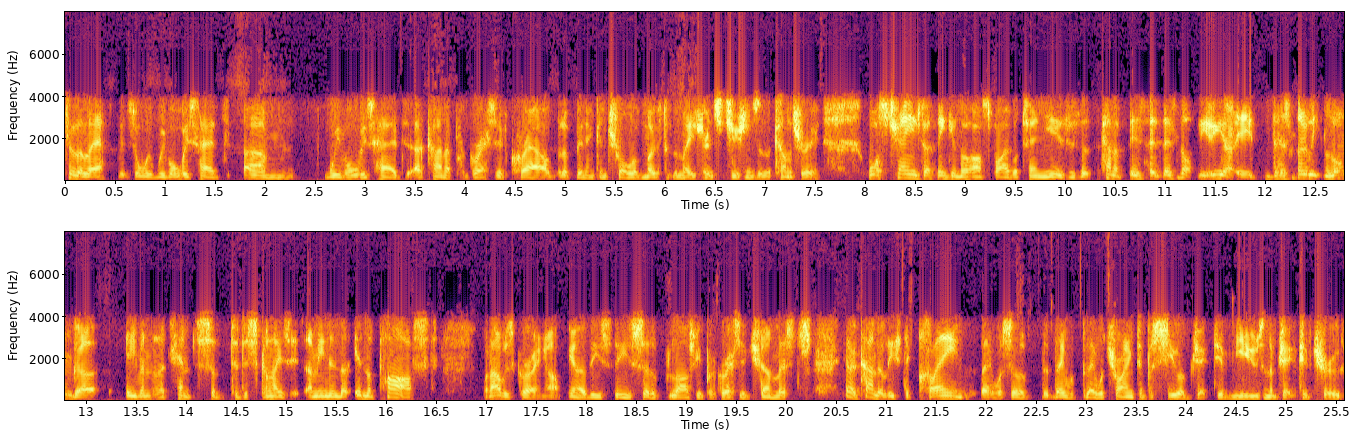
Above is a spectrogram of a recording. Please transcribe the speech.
to the left. It's always, we've always had. Um, we've always had a kind of progressive crowd that have been in control of most of the major institutions in the country. What's changed, I think, in the last five or ten years is that kind of is that there's not you know it, there's no longer even an attempt to, to disguise it. I mean, in the in the past when I was growing up, you know, these these sort of largely progressive journalists, you know, kind of at least claim that they were sort of that they were they were trying to pursue objective news and objective truth.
